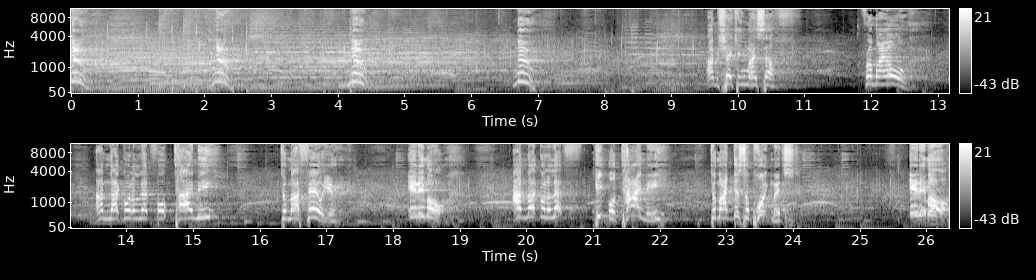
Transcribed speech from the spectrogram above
new, new, new, new. I'm shaking myself from my old. I'm not going to let folk tie me to my failure anymore. I'm not going to let people tie me to my disappointments anymore.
